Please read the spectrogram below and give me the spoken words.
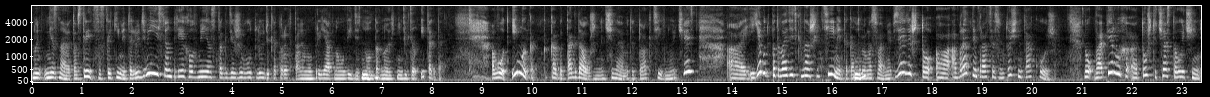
ну, не знаю, там встретиться с какими-то людьми, если он приехал в место, где живут люди, которых там ему приятно увидеть, но он давно их не видел и так далее. Вот. И мы как, как бы тогда уже начинаем вот эту активную часть. А, И я буду подводить к нашей теме-то, которую мы с вами взяли, что а, обратный процесс, он точно такой же. Ну, во-первых, а, то, что часто очень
